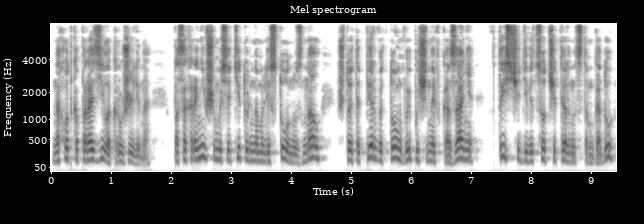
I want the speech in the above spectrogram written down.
Находка поразила Кружилина. По сохранившемуся титульному листу он узнал, что это первый том, выпущенный в Казани в 1914 году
